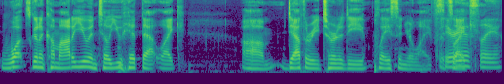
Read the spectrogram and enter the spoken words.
what's going to come out of you until you hit that like um, death or eternity place in your life. Seriously,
